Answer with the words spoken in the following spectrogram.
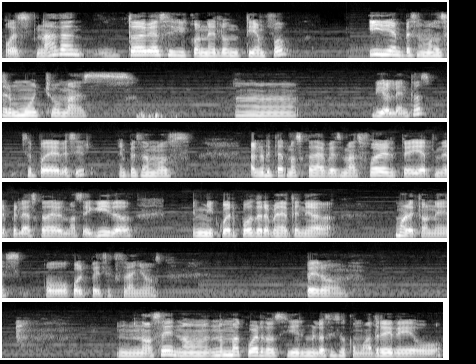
pues nada, todavía seguí con él un tiempo y empezamos a ser mucho más uh, violentos, se puede decir. Empezamos a gritarnos cada vez más fuerte y a tener peleas cada vez más seguido. En mi cuerpo de repente tenía moretones o golpes extraños. Pero no sé, no, no me acuerdo si él me los hizo como adrede o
